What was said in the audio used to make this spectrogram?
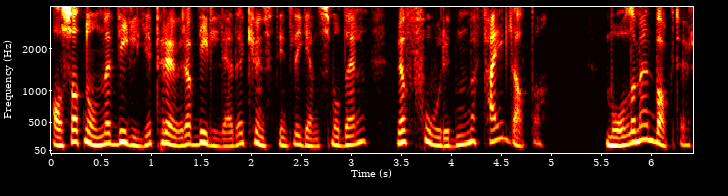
altså at noen med vilje prøver å villede kunstig intelligensmodellen ved å fòre den med feil data. Målet med en bakdør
